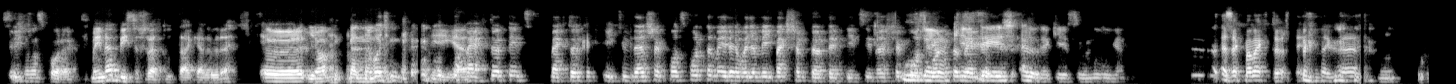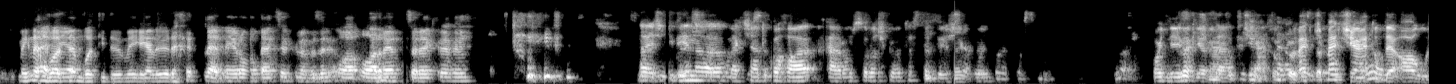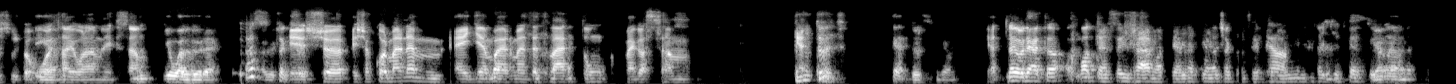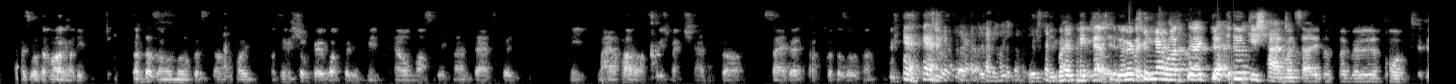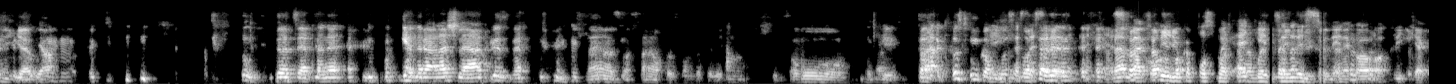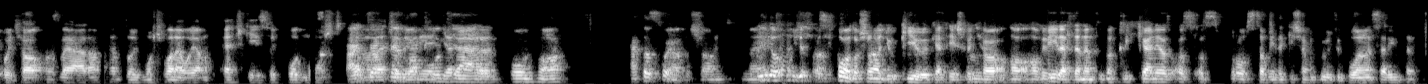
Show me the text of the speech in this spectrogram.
Szerintem az korrekt. Még nem biztos, hogy le tudták előre. Ö, ja, benne vagyunk. Igen. Megtörtént, megtörtént incidensek posztmortemére, vagy a még meg sem történt incidensek posztmortemére? és előre készülni, igen. Ezek már megtörténtek, de még nem, volt, nem volt idő még előre. Lehetne egy rotáció különböző alrendszerekre, hogy Na és idén a, megcsináltuk a háromszoros költöztetést? Hogy néz ki ez? Megcsináltuk, de augusztusban volt, ha jól emlékszem. Jó előre. És, és akkor már nem egy embermentet vártunk, meg azt hiszem kettőt? Kettőt, igen. Na jó, de hát a Matten szerint hármat kellett volna, csak azért ja. egy-kettő. Ja, ez volt a harmadik. Tehát azon gondolkoztam, hogy azért sokkal jobbak vagyunk, mint Elon Musk, nem? Tehát, hogy mi már harmadszor is megcsináltuk a Cybertruckot azóta. és majd még nem, ők nem adták, de ők is hármat szállítottak belőle pont. Igen. Ja. Döcertene generálás leállt közben? Nem, az aztán ahhoz mondott, hogy Ó, oké. Találkozunk a posztmorteren. Nem, meg fogjuk a posztmorteren. Egy-kétszer nem is a, a klikkek, hogyha az leállna. Nem tudom, hogy most van-e olyan ecskész, hogy pont most. Hát, nem van pont jár, pont ma Hát az folyamatosan megy. Ugye, ugye az pontosan adjuk ki őket, és hogyha ha, ha véletlen nem tudnak klikkelni, az, az, az rosszabb, mint aki sem küldtük volna szerintem.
